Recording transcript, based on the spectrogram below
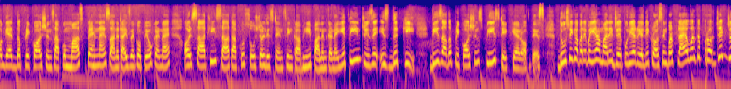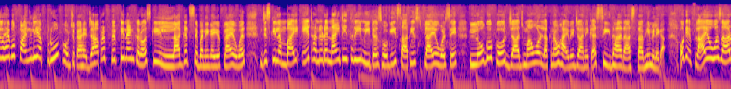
forget the precautions आपको मास्क पहनना है सैनिटाइजर का उपयोग करना है और साथ ही साथ आपको सोशल डिस्टेंसिंग का भी पालन करना है। ये तीन चीज़ें is the key these are the precautions please take care of this दूसरी खबर है भैया, हमारे जयपुरिया रेलवे क्रॉसिंग पर फ्लाईओवर का प्रोजेक्ट जो है वो फाइनली अप्रूव हो चुका है, जहाँ पर 59 करोड़ की लागत से बनेगा ये फ्लाईओवर जिसकी लंबाई 893 मीटर्स होगी। साथ ही इस फ्लाईओवर से लोगों को जाजमाऊ और लखनऊ हाईवे जाने का सीधा रास्ता भी मिलेगा। Okay flyovers are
